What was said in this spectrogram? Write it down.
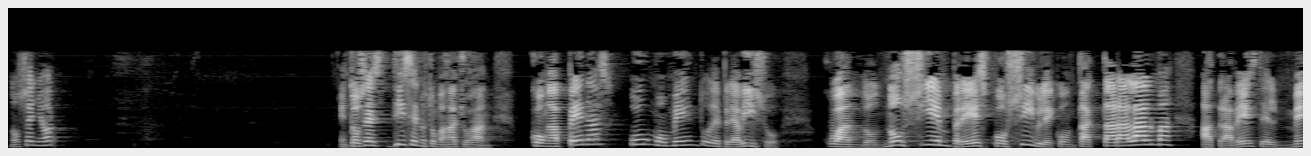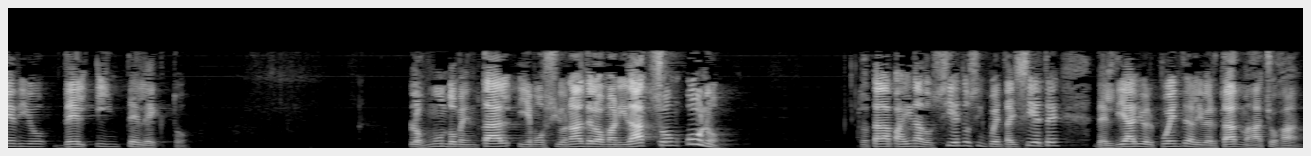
No, señor. Entonces, dice nuestro Mahacho Han, con apenas un momento de preaviso, cuando no siempre es posible contactar al alma a través del medio del intelecto. Los mundos mental y emocional de la humanidad son uno. Esto está en la página 257 del diario El Puente de la Libertad, Mahacho Han.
